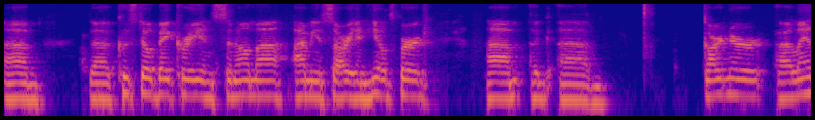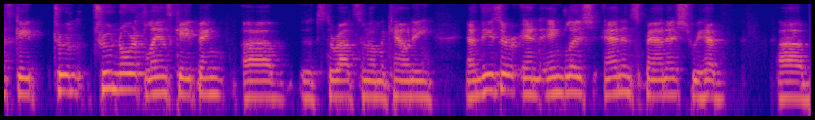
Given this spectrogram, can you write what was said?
um, the Costeaux Bakery in Sonoma, I mean, sorry, in Healdsburg, um, um, Gardner uh, Landscape, True, True North Landscaping. Uh, it's throughout Sonoma County. And these are in English and in Spanish. We have, uh,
